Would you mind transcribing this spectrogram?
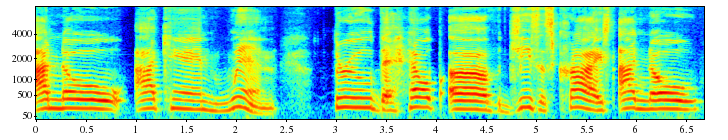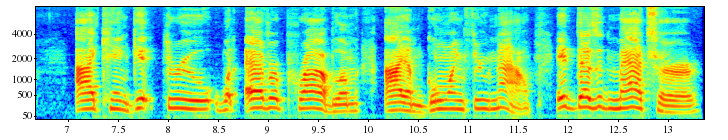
I know I can win. Through the help of Jesus Christ, I know I can get through whatever problem I am going through now. It doesn't matter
